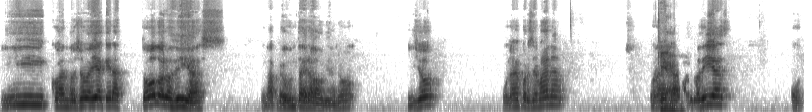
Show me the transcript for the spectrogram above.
Y cuando yo veía que era todos los días, la pregunta era obvia, ¿no? Y yo, una vez por semana, una vez cada cuatro días, o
